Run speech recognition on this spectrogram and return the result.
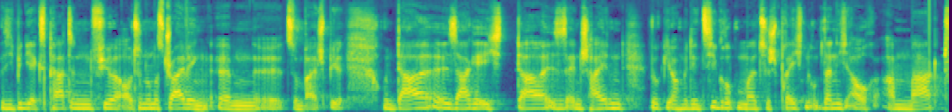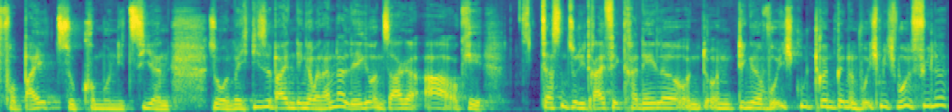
also ich bin die Expertin für autonomes Driving ähm, äh, zum Beispiel. Und da äh, sage ich, da ist es entscheidend, wirklich auch mit den Zielgruppen mal zu sprechen, um dann nicht auch am Markt vorbei zu kommunizieren. So, und wenn ich diese beiden Dinge übereinander lege und sage, ah, okay, das sind so die drei, vier Kanäle und, und Dinge, wo ich gut drin bin und wo ich mich wohlfühle.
